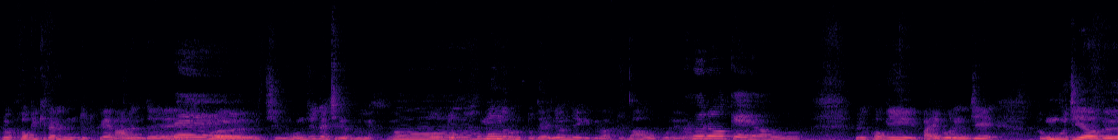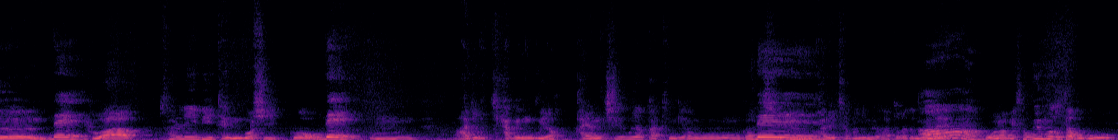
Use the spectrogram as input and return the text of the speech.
그리고 거기 기다리는 분들 꽤 많은데 네. 어, 지금 언제 될지를 모르겠어요. 어. 어, 또 소문으로는 또 내년 얘기가 또 나오고 해요. 그러게요. 어, 그리고 거기 말고는 이제 동구 지역은 네. 조합 설립이 된 곳이 있고 네. 음, 아주 작은 구역, 가양 7구역 같은 경우가 네. 지금 관리 처분 인가가 떨어졌는데 아. 워낙에 소규모다 보고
